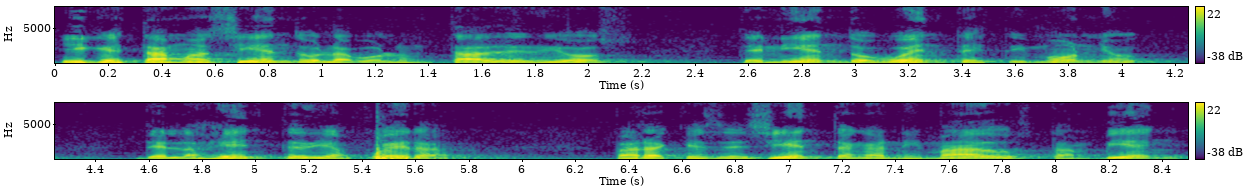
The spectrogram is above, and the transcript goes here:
y que estamos haciendo la voluntad de Dios, teniendo buen testimonio de la gente de afuera, para que se sientan animados también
